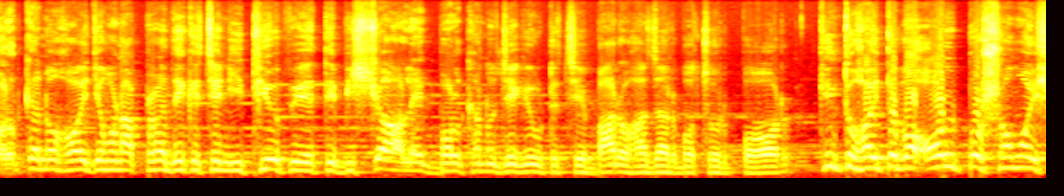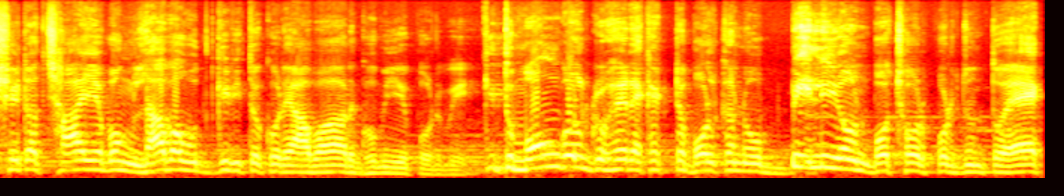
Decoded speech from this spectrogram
বলকানো হয়, যেমন আপনারা দেখেছেন ইথিওপিয়াতে বিশাল এক বলকানো জেগে উঠেছে বারো হাজার বছর পর, কিন্তু হয়তো বা অল্প সময় সেটা ছাই এবং লাভা উদ্গীরিত করে আবার ঘুমিয়ে পড়বে। কিন্তু মঙ্গল গ্রহের এক একটা বলকানো বিলিয়ন বছর পর্যন্ত এক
